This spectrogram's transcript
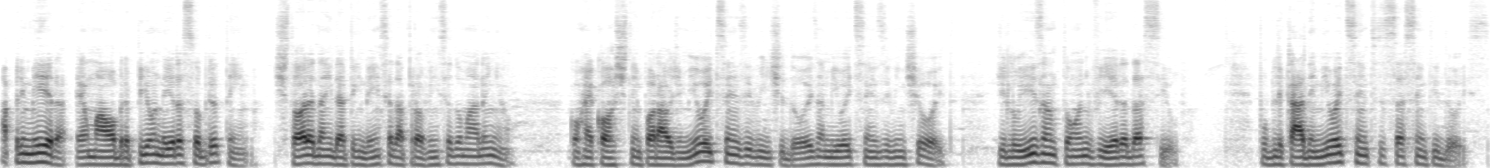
A primeira é uma obra pioneira sobre o tema, História da Independência da Província do Maranhão, com recorte temporal de 1822 a 1828, de Luiz Antônio Vieira da Silva, publicada em 1862.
